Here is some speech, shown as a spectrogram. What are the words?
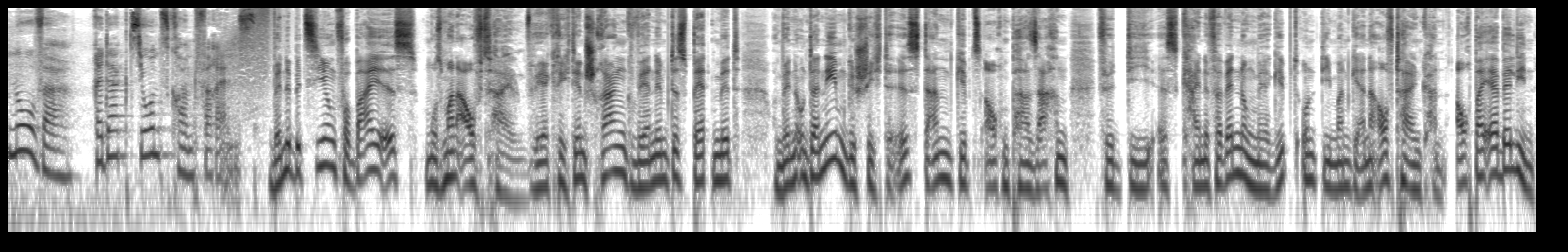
Nova Redaktionskonferenz. Wenn eine Beziehung vorbei ist, muss man aufteilen. Wer kriegt den Schrank, wer nimmt das Bett mit? Und wenn eine Unternehmengeschichte ist, dann gibt's auch ein paar Sachen, für die es keine Verwendung mehr gibt und die man gerne aufteilen kann. Auch bei Air Berlin.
